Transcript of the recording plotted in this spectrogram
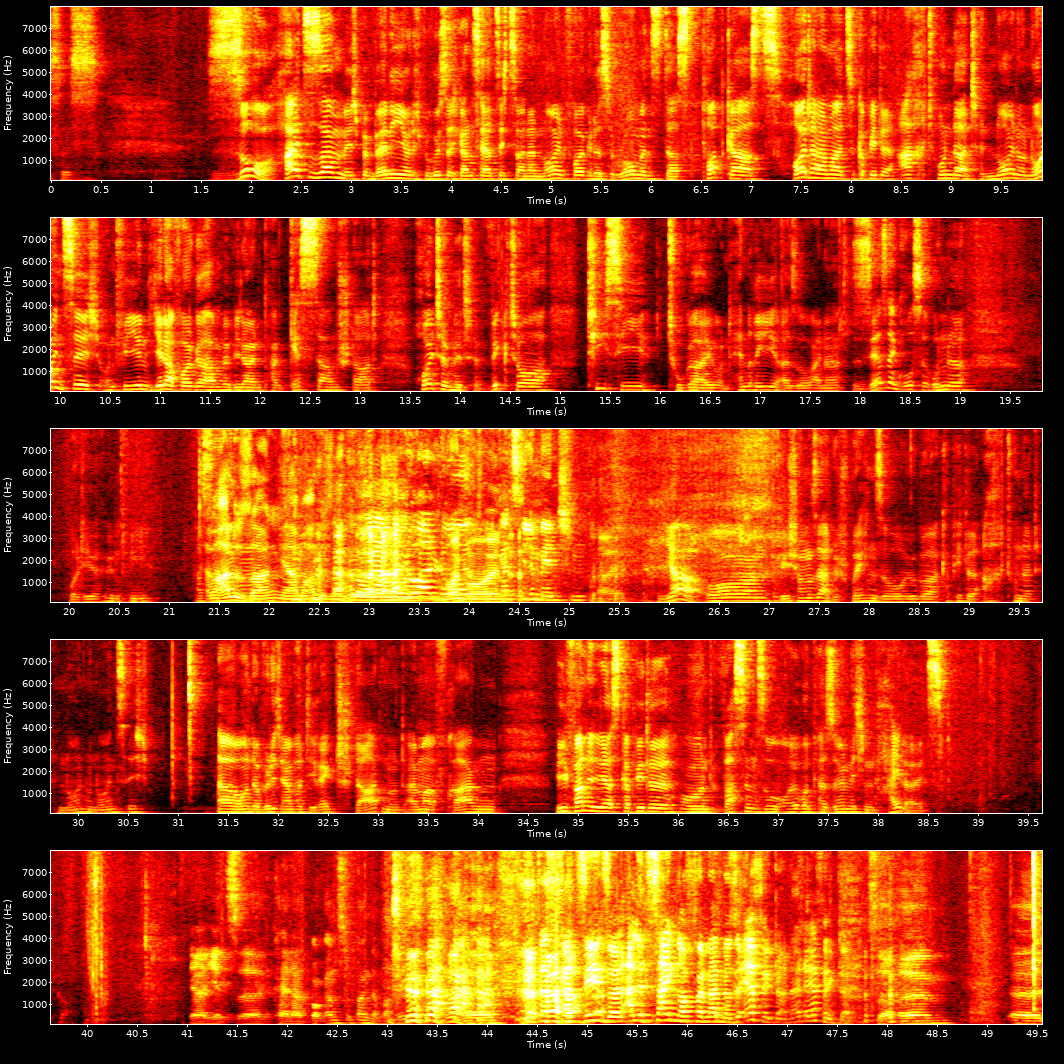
Das ist. So, hi zusammen, ich bin Benny und ich begrüße euch ganz herzlich zu einer neuen Folge des Romans Dust Podcasts. Heute einmal zu Kapitel 899 und wie in jeder Folge haben wir wieder ein paar Gäste am Start. Heute mit Victor, TC, Tugai und Henry, also eine sehr, sehr große Runde. Wollt ihr irgendwie was Aber Hallo sagen, ja, mal Hallo sagen. Hallo, ja, hallo, hallo. Moin, moin. Ganz viele Menschen. Ja, und wie schon gesagt, wir sprechen so über Kapitel 899. Äh, und da würde ich einfach direkt starten und einmal fragen, wie fandet ihr das Kapitel und was sind so eure persönlichen Highlights? Ja, jetzt äh, keiner hat Bock anzufangen, dann mach ich. äh, das gerade sehen sollen, alle zeigen aufeinander, so er fängt an, nein, er fängt an. So, ähm, äh,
